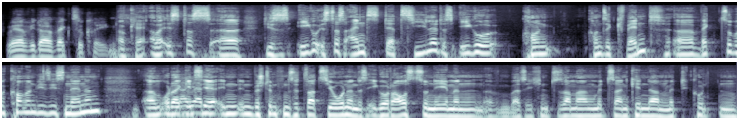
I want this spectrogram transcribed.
Schwer wieder wegzukriegen. Okay, aber ist das, äh, dieses Ego, ist das eins der Ziele, das Ego kon konsequent äh, wegzubekommen, wie Sie es nennen? Ähm, oder geht es ja in, in bestimmten Situationen, das Ego rauszunehmen, äh, weiß ich, im Zusammenhang mit seinen Kindern, mit Kunden,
